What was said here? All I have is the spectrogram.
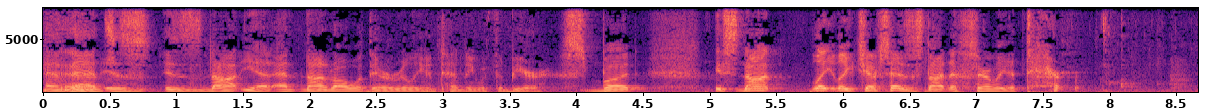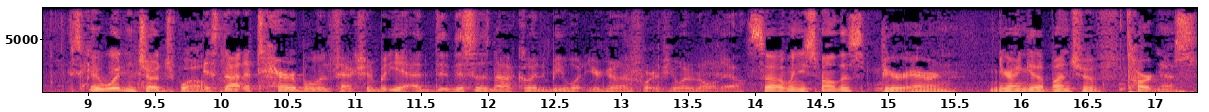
and And that is is not yet and not at all what they were really intending with the beer. But it's not like like Jeff says, it's not necessarily a ter- It wouldn't judge well. it's not a terrible infection. But yeah, th- this is not going to be what you're going for if you want an old ale. So when you smell this beer, Aaron, you're gonna get a bunch of tartness,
